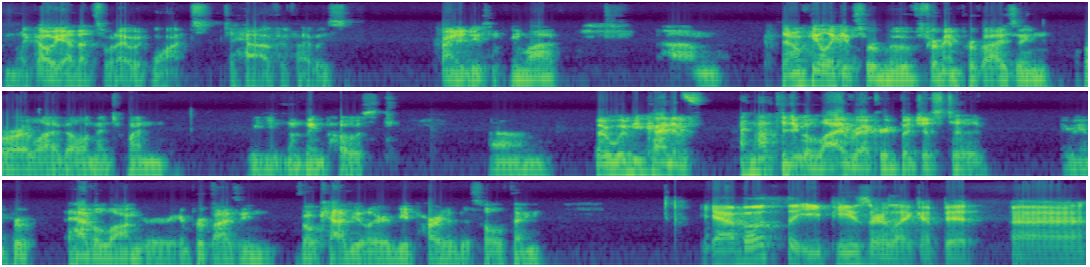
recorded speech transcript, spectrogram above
I'm like, oh yeah, that's what I would want to have if I was trying to do something live. Um, I don't feel like it's removed from improvising or our live element when we do something post. Um, but it would be kind of not to do a live record, but just to have a longer improvising vocabulary be part of this whole thing. yeah. Both the EPs are like a bit uh,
